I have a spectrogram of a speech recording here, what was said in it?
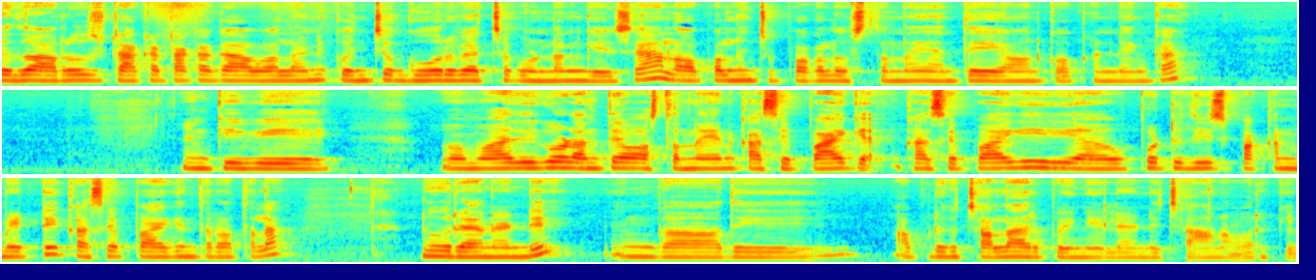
ఏదో ఆ రోజు టక టక కావాలని కొంచెం గోరువెచ్చగా ఉండంగా వేసా. లోపల నుంచి పొగలు వస్తున్నాయి. అంతే ఏమనుకోకండి ఇంకా. ఇంక ఇవి అది కూడా అంతే వస్తున్నాయని కాసేపు ఆగా. కాసేపు ఆగి ఉప్పొట్టు పొట్టు తీసి పక్కన పెట్టి కాసేపు ఆగిన తర్వాత నూరానండి. ఇంకా అది అప్పుడు చల్లారిపోయినాయిలేండి చాలా వరకు.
